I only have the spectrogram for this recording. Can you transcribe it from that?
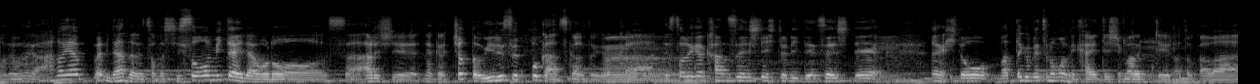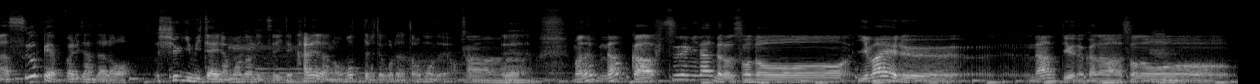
そうでもなんかあのやっぱりなんだろうその思想みたいなものをさある種なんかちょっとウイルスっぽく扱うというかうんでそれが感染して人に伝染してなんか人を全く別のものに変えてしまうっていうのとかはすごくやっぱりなんだろう主義みたいなものについて彼らの思ってるところだと思うのよ。あーうんまあでもなんか普通になんだろうそのいわゆるなんていうのかなその、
